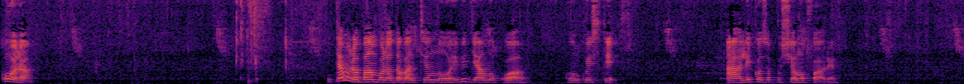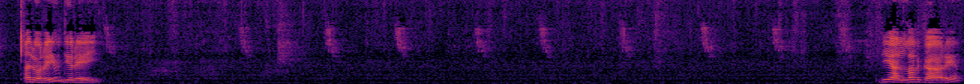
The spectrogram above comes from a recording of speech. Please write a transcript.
Ora mettiamo la bambola davanti a noi vediamo qua con questi ali cosa possiamo fare. Allora io direi di allargare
